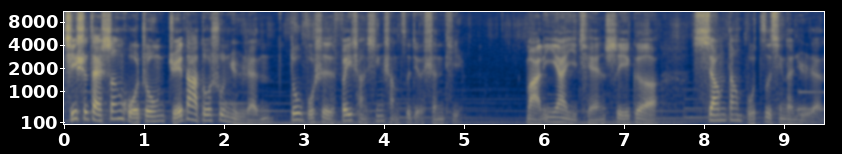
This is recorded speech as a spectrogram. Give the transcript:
其实，在生活中，绝大多数女人都不是非常欣赏自己的身体。玛利亚以前是一个相当不自信的女人，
